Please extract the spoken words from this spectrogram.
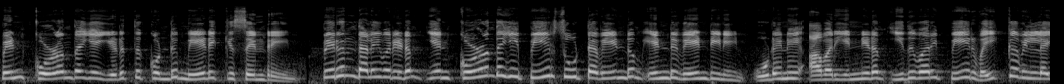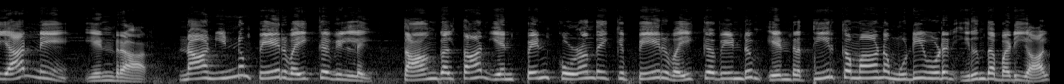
பெண் குழந்தையை எடுத்துக்கொண்டு மேடைக்கு சென்றேன். பெருந்தலைவரிடம் என் குழந்தையை பேர் சூட்ட வேண்டும் என்று வேண்டினேன். உடனே அவர் என்னிடம் இதுவரை பேர் வைக்கவில்லையான்னே என்றார். நான் இன்னும் பேர் வைக்கவில்லை. தாங்கள் தான் என் பெண் குழந்தைக்கு பேர் வைக்க வேண்டும் என்ற தீர்க்கமான முடிவுடன் இருந்தபடியால்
